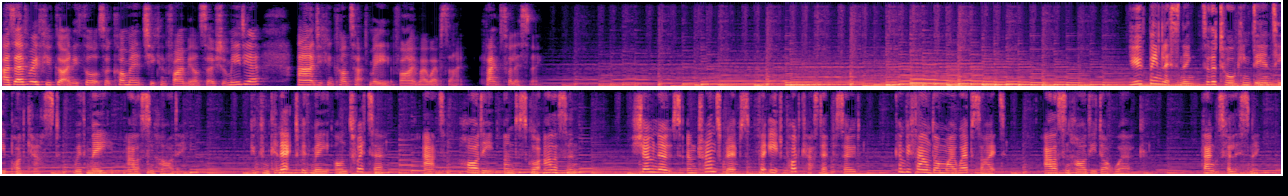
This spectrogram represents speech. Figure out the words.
As ever, if you've got any thoughts or comments, you can find me on social media and you can contact me via my website. Thanks for listening. You've been listening to the Talking D&T podcast with me, Alison Hardy. You can connect with me on Twitter at Hardy underscore Alison. Show notes and transcripts for each podcast episode can be found on my website, alisonhardy.work. Thanks for listening.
